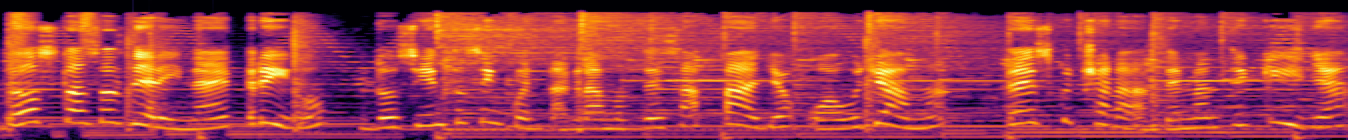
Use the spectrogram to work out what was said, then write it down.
2 tazas de harina de trigo, 250 gramos de zapallo o auyama, 3 cucharadas de mantequilla,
